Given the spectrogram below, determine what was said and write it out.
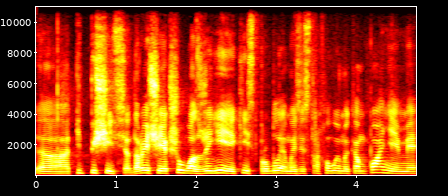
е, підпишіться. До речі, якщо у вас вже є якісь проблеми зі страховими компаніями,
